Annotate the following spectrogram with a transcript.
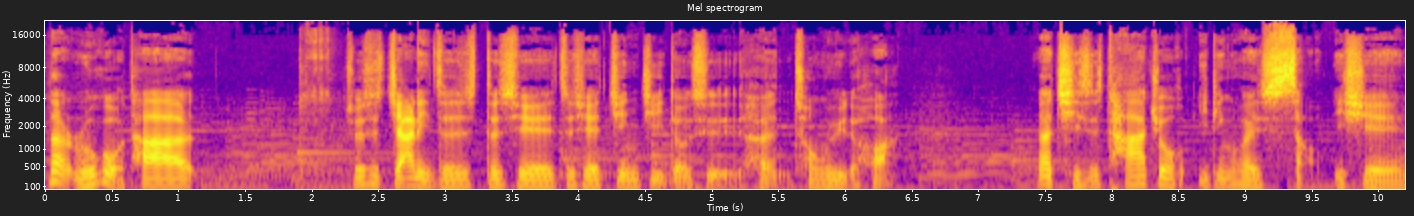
那如果他就是家里这这些这些经济都是很充裕的话，那其实他就一定会少一些。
